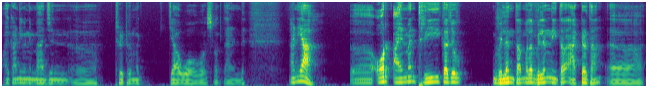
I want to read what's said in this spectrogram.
Can't even imagine uh, theatre में क्या हुआ होगा उस वक्त एंड एंड या और आयरन मैन थ्री का जो विलन था मतलब विलन नहीं था एक्टर था uh,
